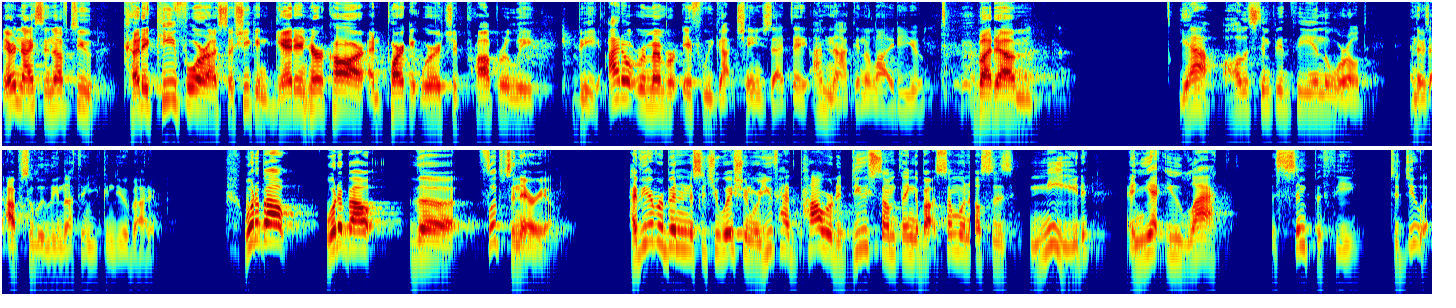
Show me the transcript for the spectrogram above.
They're nice enough to cut a key for us so she can get in her car and park it where it should properly be. I don't remember if we got changed that day. I'm not going to lie to you. But, um, yeah, all the sympathy in the world, and there's absolutely nothing you can do about it. What about, what about the flip scenario? Have you ever been in a situation where you've had the power to do something about someone else's need, and yet you lacked the sympathy to do it?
